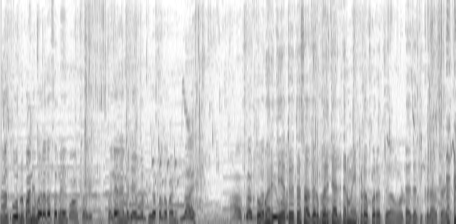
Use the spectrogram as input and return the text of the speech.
तर पूर्ण पाणी भरत असेल नाही? म्हणजे नाही म्हणजे वरती जातो का पाणी? नाही. असा तो भरती येतोय तसा जर भरती आली तर मग इकडं परत ओटायचा तिकडं असं आहे.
